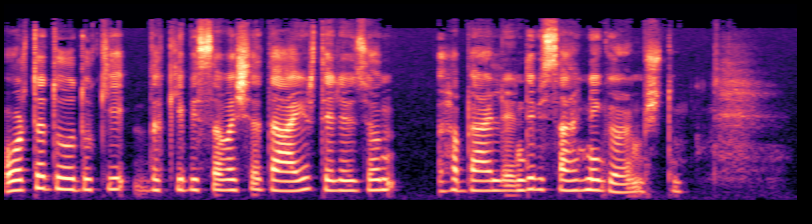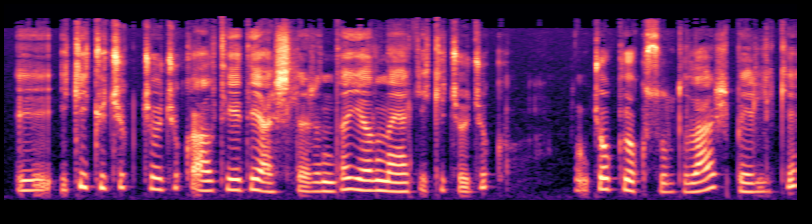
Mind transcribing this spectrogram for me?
Orta Doğu'daki bir savaşa dair televizyon haberlerinde bir sahne görmüştüm. E, iki küçük çocuk 6-7 yaşlarında yalın ayak iki çocuk çok yoksuldular belli ki.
